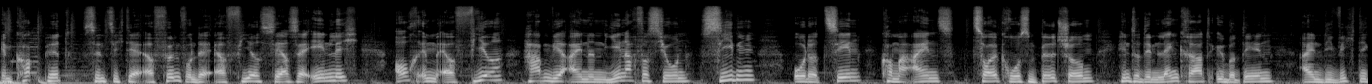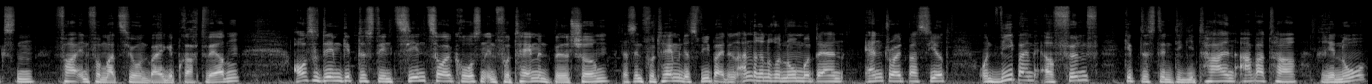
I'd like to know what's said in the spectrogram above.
Im Cockpit sind sich der R5 und der R4 sehr, sehr ähnlich. Auch im R4 haben wir einen je nach Version 7 oder 10,1 Zoll großen Bildschirm hinter dem Lenkrad, über den einen die wichtigsten Fahrinformationen beigebracht werden. Außerdem gibt es den 10 Zoll großen Infotainment-Bildschirm. Das Infotainment ist wie bei den anderen Renault-Modellen Android-basiert und wie beim R5 gibt es den digitalen Avatar Renault,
